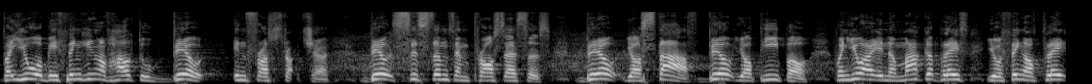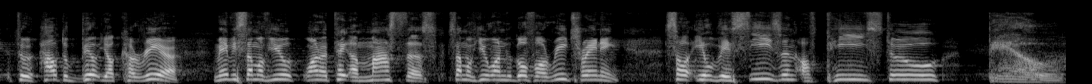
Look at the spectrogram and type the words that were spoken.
but you will be thinking of how to build infrastructure, build systems and processes, build your staff, build your people. When you are in the marketplace, you'll think of play to how to build your career. Maybe some of you want to take a master's, some of you want to go for retraining. So it will be a season of peace to build.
